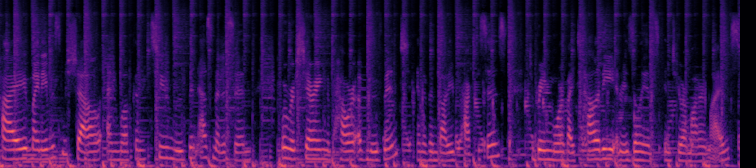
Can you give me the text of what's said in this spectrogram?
Hi, my name is Michelle, and welcome to Movement as Medicine, where we're sharing the power of movement and of embodied practices to bring more vitality and resilience into our modern lives.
